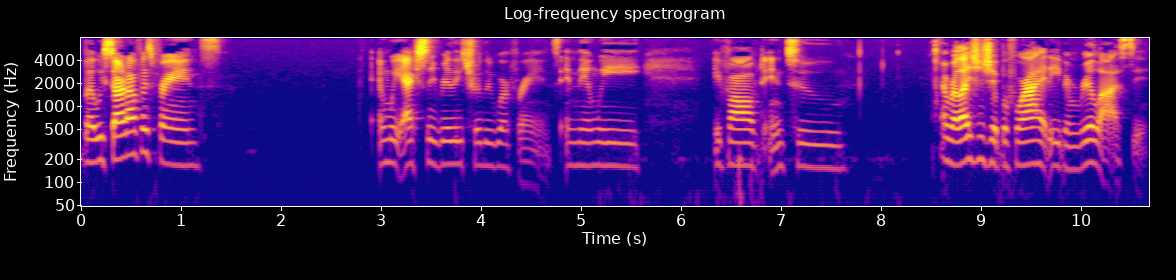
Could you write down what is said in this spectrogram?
but we started off as friends, and we actually really truly were friends, and then we evolved into a relationship before I had even realized it,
